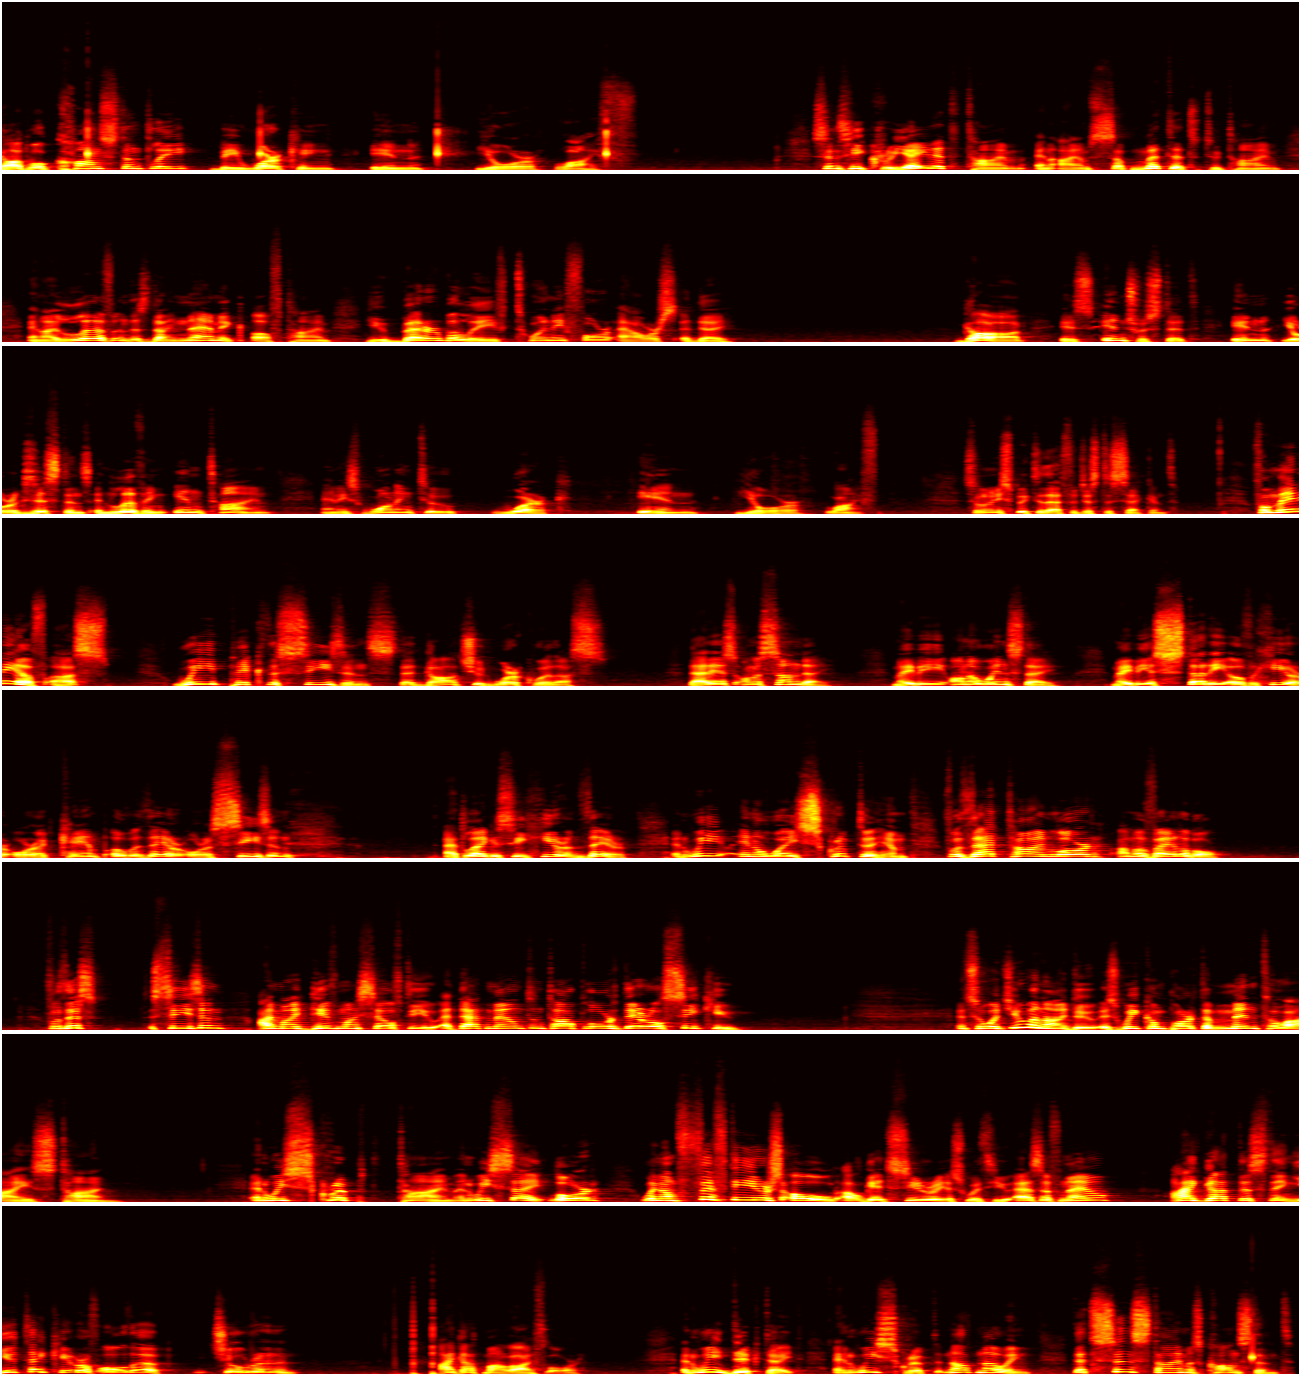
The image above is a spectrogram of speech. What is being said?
God will constantly be working in your life. Since He created time and I am submitted to time and I live in this dynamic of time, you better believe 24 hours a day. God is interested in your existence and living in time and is wanting to work in your life. So let me speak to that for just a second. For many of us, we pick the seasons that God should work with us. That is on a Sunday maybe on a Wednesday, maybe a study over here, or a camp over there, or a season at Legacy here and there. And we, in a way, script to Him, For that time, Lord, I'm available. For this season, I might give myself to you. At that mountaintop, Lord, there I'll seek you. And so, what you and I do is we compartmentalize time and we script time and we say, Lord, when I'm 50 years old, I'll get serious with you. As of now, I got this thing. You take care of all the children, and I got my life, Lord. And we dictate and we script, not knowing that since time is constant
